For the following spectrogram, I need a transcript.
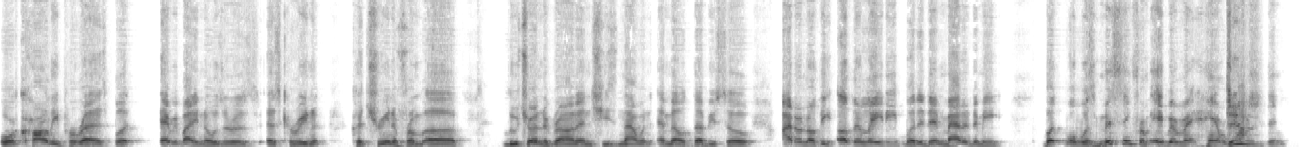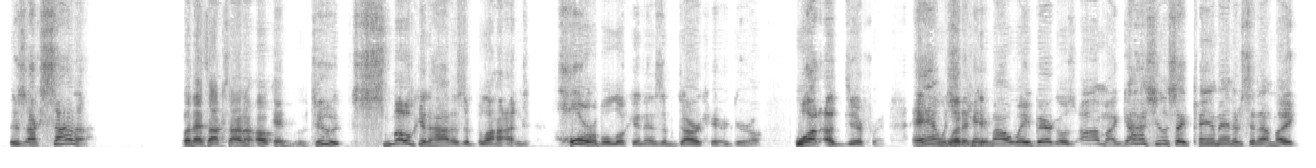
Or Karlee Perez, but everybody knows her as, as Karina, Catrina from uh, Lucha Underground, and she's now in MLW. So I don't know the other lady, but it didn't matter to me. But what was missing from Abraham Dude, Washington is Aksana. Well, that's Aksana? Okay. Dude, smoking hot as a blonde, horrible looking as a dark-haired girl. What a difference. And when what she came di- out, Wade Barrett goes, oh, my gosh, she looks like Pam Anderson. I'm like,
